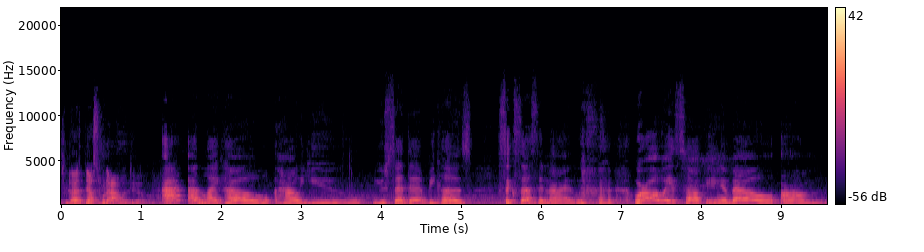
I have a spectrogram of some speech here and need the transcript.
So that that's what I would do. I, I like how how you you said that because success and I we're always talking about um,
